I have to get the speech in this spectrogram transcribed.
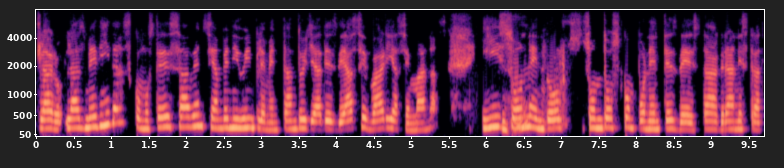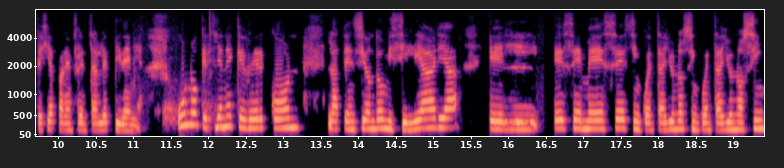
Claro, las medidas, como ustedes saben, se han venido implementando ya desde hace varias semanas y son en dos, son dos componentes de esta gran estrategia para enfrentar la epidemia. Uno que tiene que ver con la atención domiciliaria, el SMS 51515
